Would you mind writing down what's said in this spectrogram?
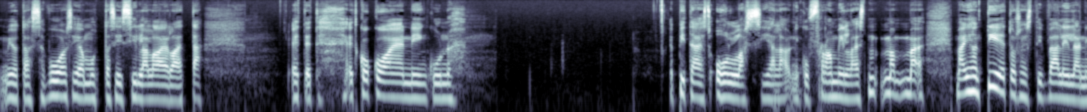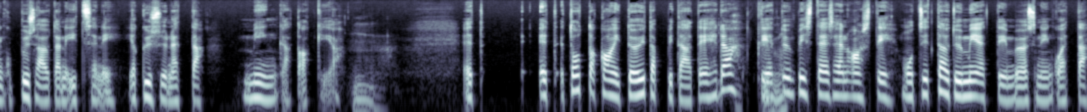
jo tässä vuosia, mutta siis sillä lailla, että et, et, et koko ajan niin kuin pitäisi olla siellä niin kuin framilla. Mä, mä, mä ihan tietoisesti välillä niin kuin pysäytän itseni ja kysyn, että minkä takia. Hmm. Et että totta kai töitä pitää tehdä Kyllä. tiettyyn pisteeseen asti, mutta sitten täytyy miettiä myös, niin kuin, että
